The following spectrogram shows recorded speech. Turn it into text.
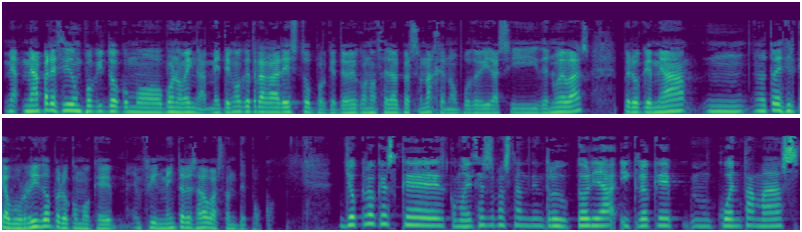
me ha, parecido un poquito como, bueno, venga, me tengo que tragar esto porque tengo que conocer al personaje, no puedo ir así de nuevas, pero que me ha, mm, no te voy a decir que aburrido, pero como que, en fin, me ha interesado bastante poco. Yo creo que es que, como dices, es bastante introductoria y creo que mm, cuenta más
